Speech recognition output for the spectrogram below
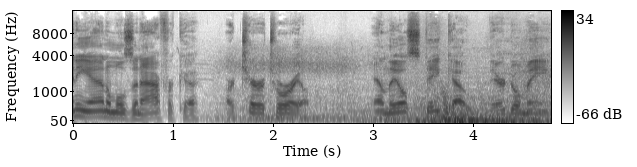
Many animals in Africa are territorial, and they'll stake out their domain.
